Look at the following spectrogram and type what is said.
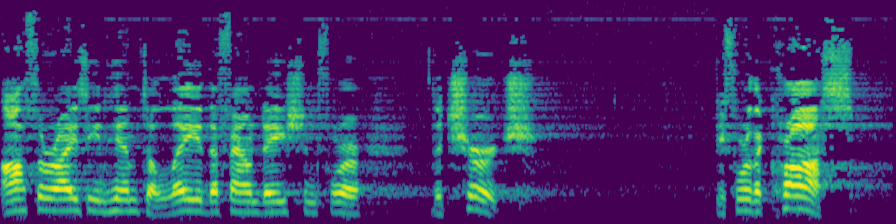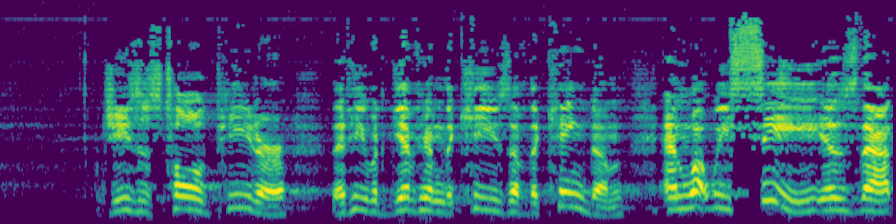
authorizing him to lay the foundation for the church. Before the cross, Jesus told Peter that he would give him the keys of the kingdom. And what we see is that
